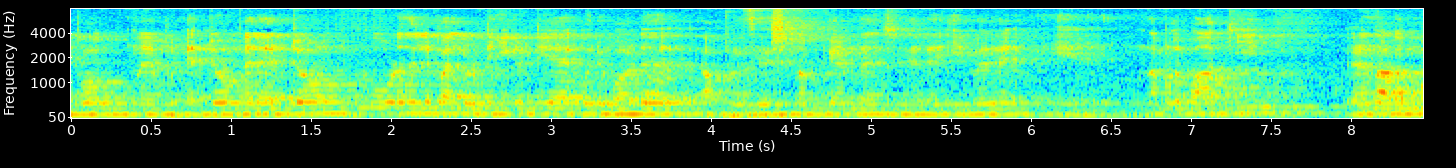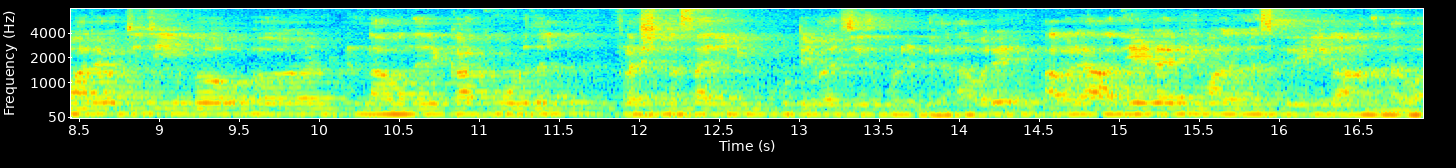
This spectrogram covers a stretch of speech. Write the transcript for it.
ഇപ്പോൾ ഏറ്റവും അതിൽ ഏറ്റവും കൂടുതൽ പല്ലോട്ടിക്ക് കിട്ടിയ ഒരുപാട് അപ്രിസിയേഷൻ ഒക്കെ ഉണ്ടെന്ന് വെച്ച് കഴിഞ്ഞാൽ ഇവരെ നമ്മൾ ബാക്കി നടന്മാരെ വെച്ച് ചെയ്യുമ്പോൾ ഉണ്ടാവുന്നതിനേക്കാൾ കൂടുതൽ ഫ്രഷ്നെസ് ആയിരിക്കും കുട്ടികളെ ചെയ്തുകൊണ്ടുണ്ട് കാരണം അവരെ അവരെ ആദ്യമായിട്ടായിരിക്കും ആളുകൾ സ്ക്രീനിൽ കാണുന്നുണ്ടാവുക.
